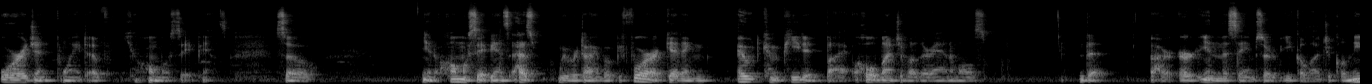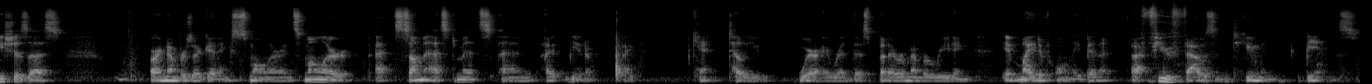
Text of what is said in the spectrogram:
origin point of Homo sapiens. So, you know, Homo sapiens, as we were talking about before, are getting out competed by a whole bunch of other animals that are, are in the same sort of ecological niche as us. Our numbers are getting smaller and smaller at some estimates, and I, you know, I can't tell you where I read this, but I remember reading it might have only been a, a few thousand human beings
